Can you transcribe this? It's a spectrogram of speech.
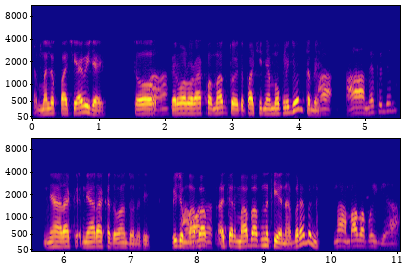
મતલબ પાછી આવી જાય તો ઘરવાળો રાખવા માંગતો હોય તો પાછી ત્યાં મોકલી દો ને તમે. હા હા મેં કીધું ત્યાં રાખે ત્યાં રાખે તો વાંધો નથી. બીજું મા બાપ અત્યારે મા બાપ નથી એના બરાબર ને? ના મા બાપ હોય ગયા હા.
